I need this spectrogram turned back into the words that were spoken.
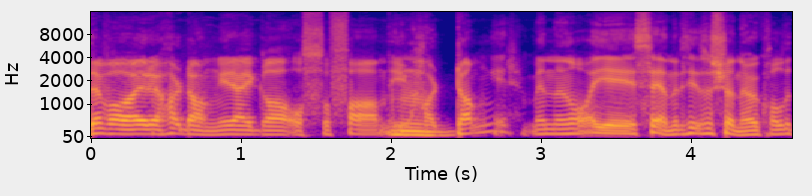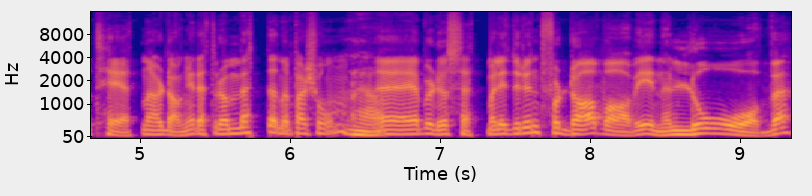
Det var Hardanger. Jeg ga også faen i Hardanger. Men nå i senere tid så skjønner jeg jo kvaliteten av Hardanger etter å ha møtt denne personen. Ja. Eh, Jeg burde jo sett meg litt rundt, for da var vi inne Låve.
